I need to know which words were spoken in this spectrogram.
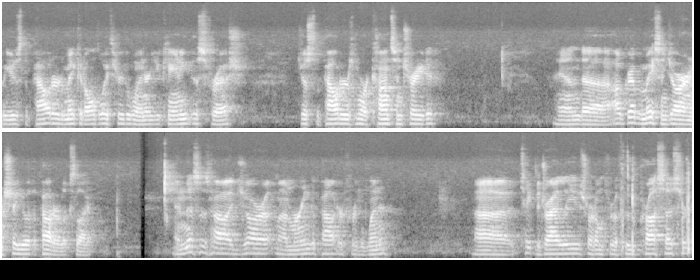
We use the powder to make it all the way through the winter. You can't eat this fresh. Just the powder is more concentrated. And uh, I'll grab a mason jar and show you what the powder looks like. And this is how I jar up my moringa powder for the winter. Uh, take the dry leaves, run them through a food processor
